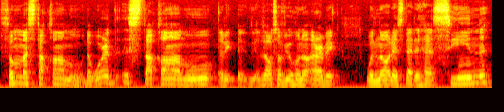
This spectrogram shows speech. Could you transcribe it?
ثم استقاموا the word استقاموا those of you who know Arabic will notice that it has seen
